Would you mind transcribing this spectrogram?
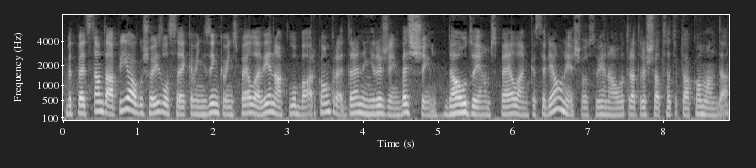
Bet pēc tam tā pieaugušo izlasē, ka viņi zina, ka viņi spēlē vienā klubā ar konkrētu treniņu režīmu, bez šīm daudzajām spēlēm, kas ir jauniešos vienā, otrā, trešā, ceturtā komandā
